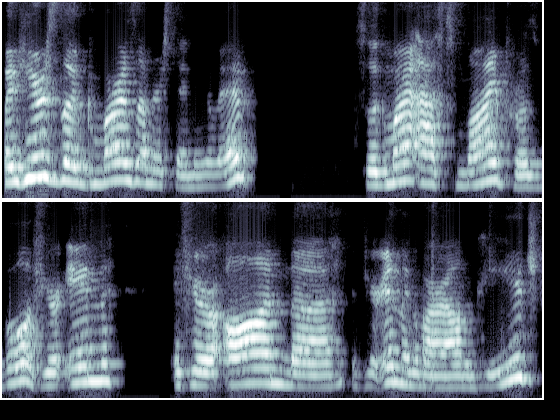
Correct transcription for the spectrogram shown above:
but here's the Gemara's understanding of it. So the Gemara asks my Prozbul, if you're in, if you're on the, if you're in the Gemara on the page,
